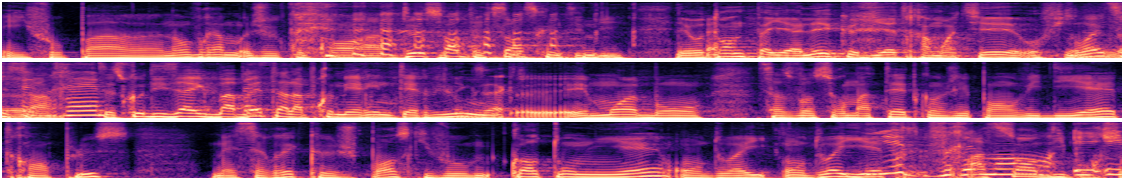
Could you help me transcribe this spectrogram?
et il faut pas euh, non vraiment je comprends à 200% ce que tu dis Et autant ne pas y aller que d'y être à moitié au final. ouais c'est C'est ça c'est ce qu'on disait avec Babette à la première interview Exact. Euh, et moi bon ça se voit sur ma tête quand j'ai pas envie d'y être en plus Mais c'est vrai que je pense qu'il vaut, quand on y est, on doit y, on doit y, Y être être vraiment à 110%. et, et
